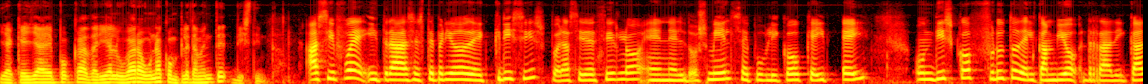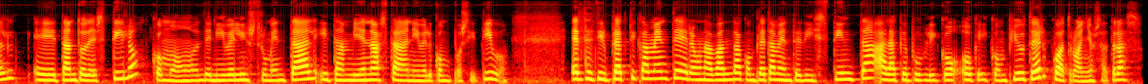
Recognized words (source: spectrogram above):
y aquella época daría lugar a una completamente distinta. Así fue, y tras este periodo de crisis, por así decirlo, en el 2000 se publicó Kate A, un disco fruto del cambio radical, eh, tanto de estilo como de nivel instrumental y también hasta a nivel compositivo. Es decir, prácticamente era una banda completamente distinta a la que publicó OK Computer cuatro años atrás.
